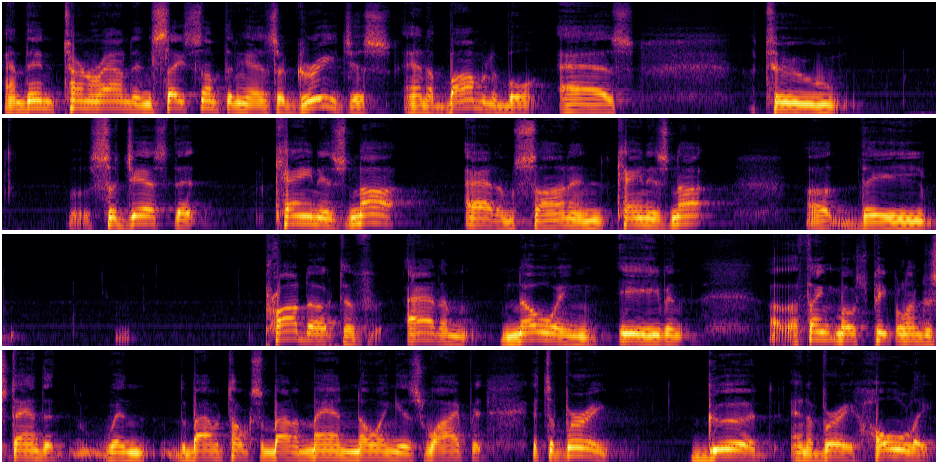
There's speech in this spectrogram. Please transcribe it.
and then turn around and say something as egregious and abominable as to suggest that Cain is not Adam's son and Cain is not uh, the product of Adam knowing Eve. And I think most people understand that when the Bible talks about a man knowing his wife, it, it's a very good and a very holy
